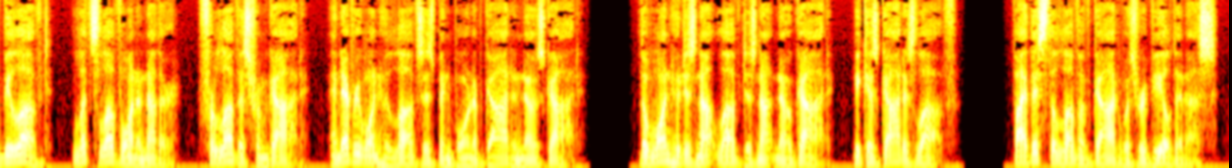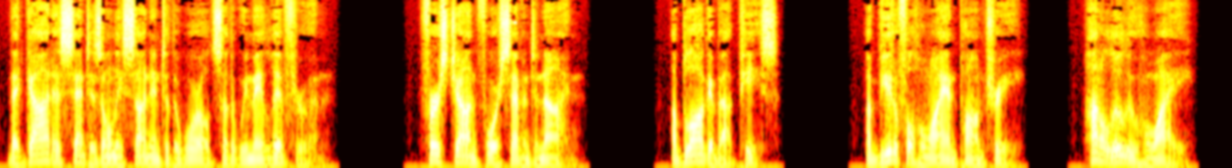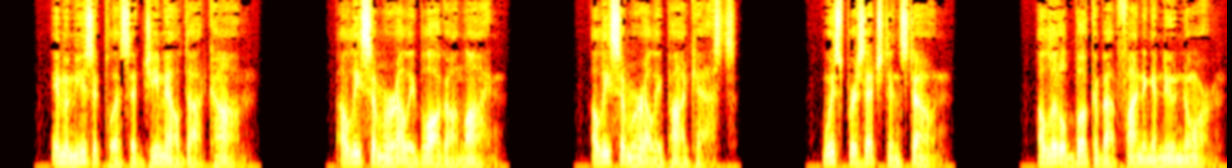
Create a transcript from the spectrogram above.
Beloved, let's love one another, for love is from God, and everyone who loves has been born of God and knows God. The one who does not love does not know God, because God is love. By this the love of God was revealed in us, that God has sent his only Son into the world so that we may live through him. 1 John 4 7 9. A blog about peace. A beautiful Hawaiian palm tree. Honolulu, Hawaii. Imamusicplace at gmail.com. Elisa Morelli blog online. Elisa Morelli podcasts. Whispers etched in stone. A little book about finding a new norm.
